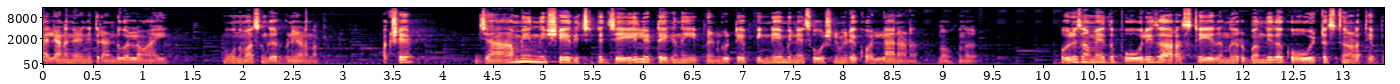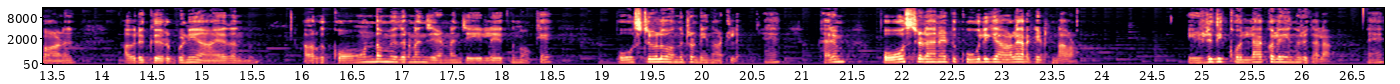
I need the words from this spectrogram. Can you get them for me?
കല്യാണം കഴിഞ്ഞിട്ട് രണ്ട് കൊല്ലമായി മൂന്ന് മാസം ഗർഭിണിയാണെന്നൊക്കെ. പക്ഷേ ജാമ്യം നിഷേധിച്ചിട്ട് ജയിലിലിട്ടേക്കുന്ന ഈ പെൺകുട്ടിയെ പിന്നെയും പിന്നെ സോഷ്യൽ മീഡിയ കൊല്ലാനാണ് നോക്കുന്നത്. ഒരു സമയത്ത് പോലീസ് അറസ്റ്റ് ചെയ്ത് നിർബന്ധിത കോവിഡ് ടെസ്റ്റ് നടത്തിയപ്പോഴാണ് അവർ ഗർഭിണിയായതെന്നും അവർക്ക് കോണ്ടം വിതരണം ചെയ്യണം ജയിലിലേക്കെന്നും ഒക്കെ പോസ്റ്റുകൾ വന്നിട്ടുണ്ട് ഈ നാട്ടിൽ ഏഹ് കാര്യം പോസ്റ്റ് ഇടാനായിട്ട് കൂലിക്ക് ആളെ ഇറക്കിയിട്ടുണ്ടാവണം. എഴുതി കൊല്ലാക്കൊല ചെയ്യുന്നൊരു കല. ഏഹ്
